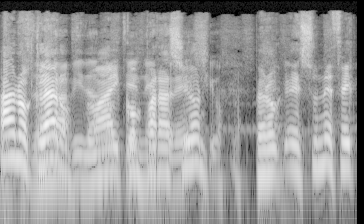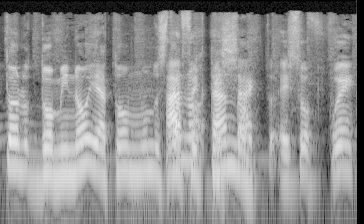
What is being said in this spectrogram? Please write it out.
ah, no, Pues claro, no hay comparación, precio. pero es un efecto dominó y a todo el mundo está Ah, no, afectando. exacto. Eso fue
